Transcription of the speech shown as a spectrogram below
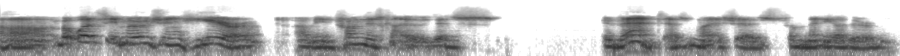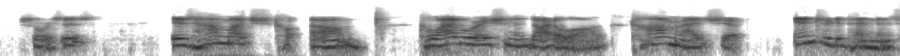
Uh, but what's emerging here, I mean, from this kind of this event, as much as from many other sources, is how much co- um, collaboration and dialogue, comradeship, interdependence,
